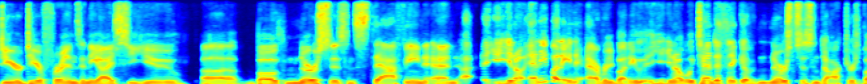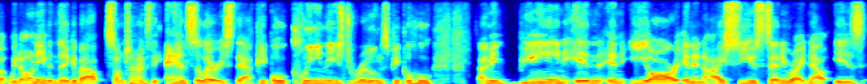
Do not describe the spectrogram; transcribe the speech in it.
dear, dear friends in the ICU, uh, both nurses and staffing, and uh, you know anybody and everybody. You know, we tend to think of nurses and doctors, but we don't even think about sometimes the ancillary staff, people who clean these rooms, people who, I mean, being in an ER in an ICU setting right now is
